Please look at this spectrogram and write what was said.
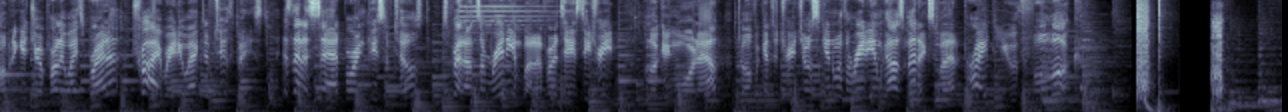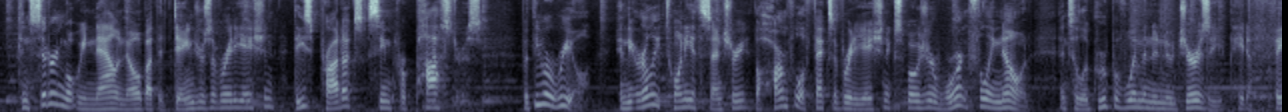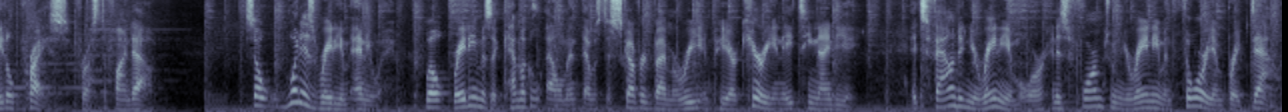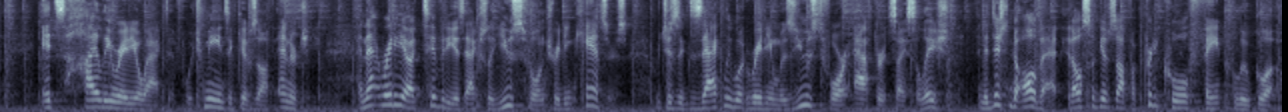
Hoping to get you a pearly whites brighter? Try radioactive toothpaste. Is that a sad, boring piece of toast? Spread on some radium butter for a tasty treat. Looking worn out? Don't forget to treat your skin with Radium Cosmetics for that bright, youthful look. Considering what we now know about the dangers of radiation, these products seem preposterous. But they were real. In the early 20th century, the harmful effects of radiation exposure weren't fully known until a group of women in New Jersey paid a fatal price for us to find out. So, what is radium anyway? Well, radium is a chemical element that was discovered by Marie and Pierre Curie in 1898. It's found in uranium ore and is formed when uranium and thorium break down. It's highly radioactive, which means it gives off energy. And that radioactivity is actually useful in treating cancers, which is exactly what radium was used for after its isolation. In addition to all that, it also gives off a pretty cool faint blue glow.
